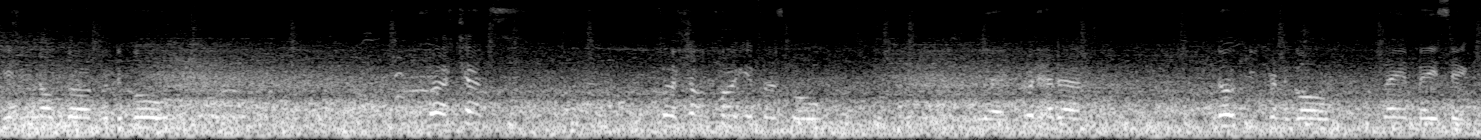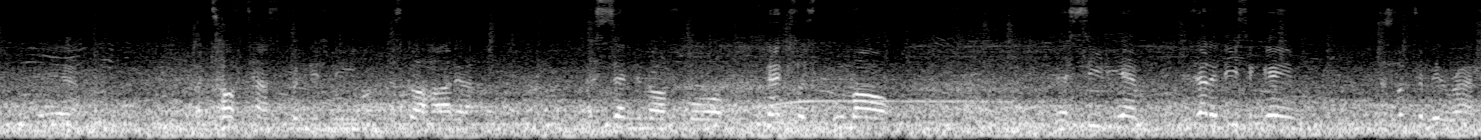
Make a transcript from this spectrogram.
Nizhny Novgorod with the goal. First chance. First shot on target, first goal. Yeah, good header. No keeper in the goal. Playing basic. Yeah. A tough task for Nizhny. Just got harder. A sending off for Petrus Bumal. The CDM. He's had a decent game. Just looked a bit rash.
